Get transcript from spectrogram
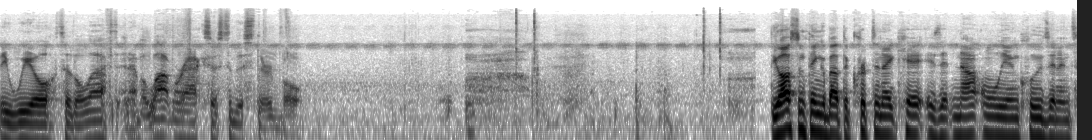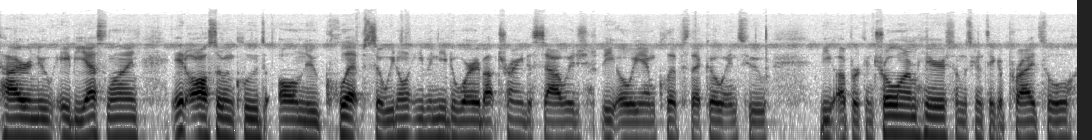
the wheel to the left and have a lot more access to this third bolt. The awesome thing about the Kryptonite kit is it not only includes an entire new ABS line, it also includes all new clips. So we don't even need to worry about trying to salvage the OEM clips that go into the upper control arm here. So I'm just gonna take a pry tool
